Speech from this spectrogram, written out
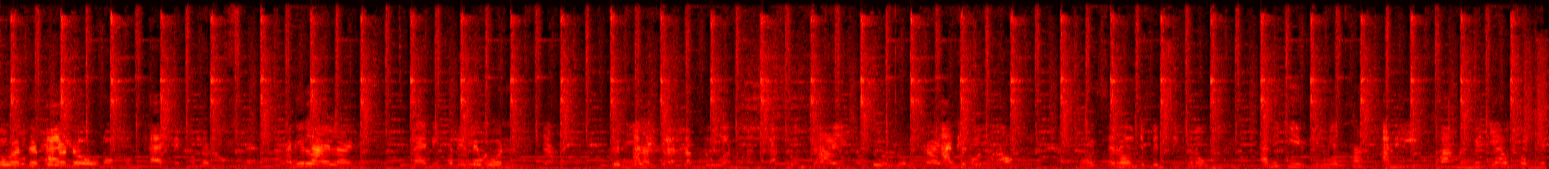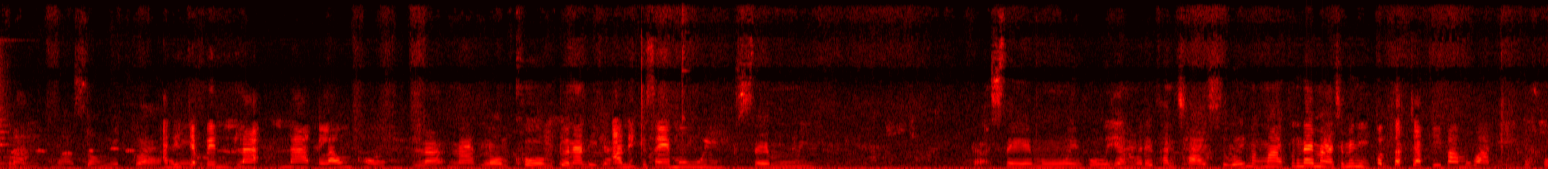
ดอกลำดวนแต่คนละดอกดอกลมไทยแต่คนละดอกเลยอันนี้ลายอะไรนี่นายนี่ทะเลทะเลวนจ้ะตัวนี้อันล่ะนี้ก็ลำดวนเหมือนกับลมไทยลำดวนหลวงชัยอันนี้แล้วโคตัวตรร็อกโหดเส้นรนี้กจะเป็นสีกรมอันนี้กี่กิเม็ดคะอันนี้กว้างหนึ่งเมตรยาวสองเมตรกว่ายาวสองเม็ดกว่าอันนี้จะเป็นละนาคเล้าโคม ละนาคล้อมโคมตัวนั้นอีกอะอันนี้ก็เซมุยเซมุย กะเซมุยโหยังไม่ได้พันชายสวยมากๆ เพิ่งได้มาใช่ไหมนี่ผมตัดจากปีมาเมื่อวานนี้เอง โอ้โห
